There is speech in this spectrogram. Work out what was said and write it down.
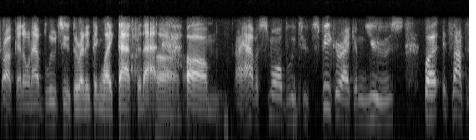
truck. I don't have Bluetooth or anything like that for that. Uh, Um, I have a small Bluetooth speaker I can use, but it's not the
